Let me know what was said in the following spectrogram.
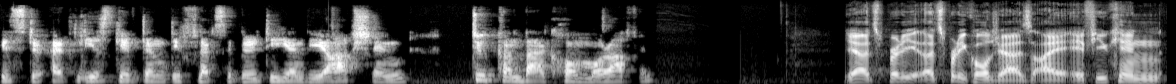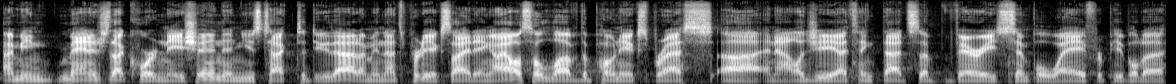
is to at least give them the flexibility and the option to come back home more often. Yeah, it's pretty. That's pretty cool, Jas. I, if you can, I mean, manage that coordination and use tech to do that, I mean, that's pretty exciting. I also love the Pony Express uh, analogy. I think that's a very simple way for people to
